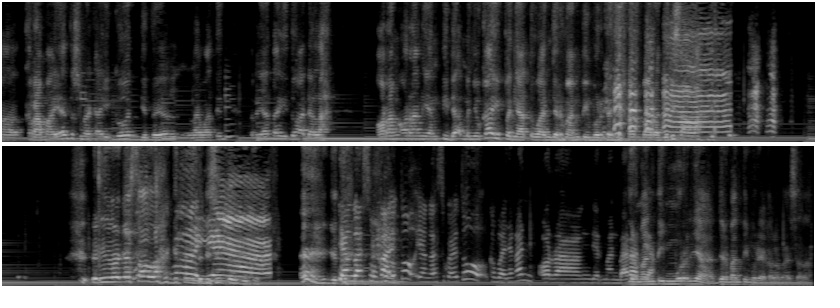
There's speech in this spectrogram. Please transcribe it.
uh, keramaian terus mereka ikut gitu ya lewatin. Ternyata itu adalah orang-orang yang tidak menyukai penyatuan Jerman Timur dan Jerman Barat. Jadi salah gitu. Jadi mereka salah gitu Ah, itu di situ iya. gitu. Eh gitu. Yang nggak suka itu, yang nggak suka itu kebanyakan orang Jerman Barat Jerman ya. Timurnya, Jerman Timurnya kalau nggak salah.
